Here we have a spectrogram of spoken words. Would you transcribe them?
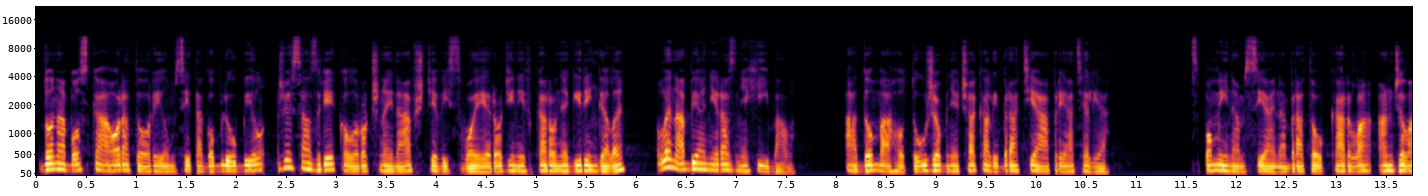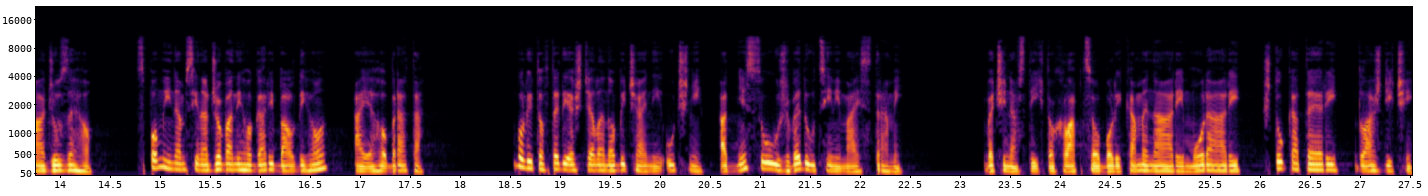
Dona Boská oratórium si tak obľúbil, že sa zriekol ročnej návštevy svojej rodiny v Karone Giringele, len aby ani raz nechýbal. A doma ho túžobne čakali bratia a priatelia. Spomínam si aj na bratov Karla, Angela a Giuseho. Spomínam si na Giovanniho Garibaldiho a jeho brata. Boli to vtedy ešte len obyčajní učni a dnes sú už vedúcimi majstrami. Väčšina z týchto chlapcov boli kamenári, murári, štukatéri, dlaždiči.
